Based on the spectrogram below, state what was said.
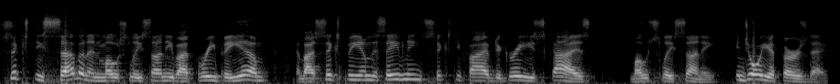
67 and mostly sunny by 3 p.m., and by 6 p.m. this evening, 65 degrees, skies mostly sunny. Enjoy your Thursday.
